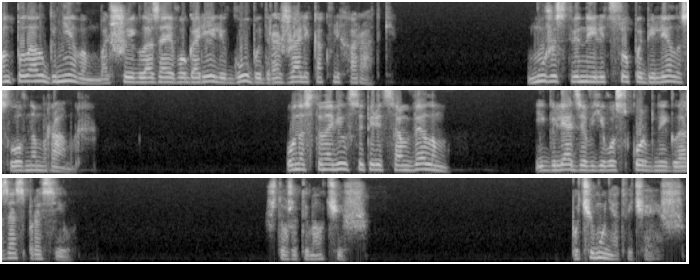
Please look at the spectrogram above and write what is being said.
Он пылал гневом, большие глаза его горели, губы дрожали, как в лихорадке. Мужественное лицо побелело, словно мрамор. Он остановился перед Самвелом и, глядя в его скорбные глаза, спросил. «Что же ты молчишь? Почему не отвечаешь?»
